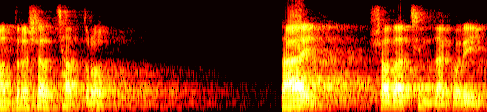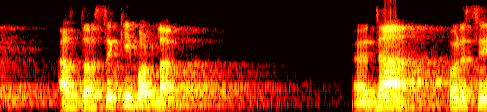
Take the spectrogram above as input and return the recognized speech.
মাদ্রাসার ছাত্র, তাই সদা চিন্তা করি আজ দর্শে কি পড়লাম? যা পড়েছি,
